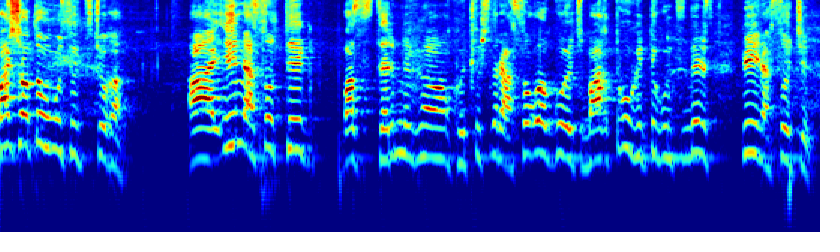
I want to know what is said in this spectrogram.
маш олон хүмүүс үзэж байгаа. А энэ асуултыг бас зарим нэгэн хөтлөгч нар асуугаагүй гэж магадгүй гэдэг үндсэн дээрээс би энэ асууж байна.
